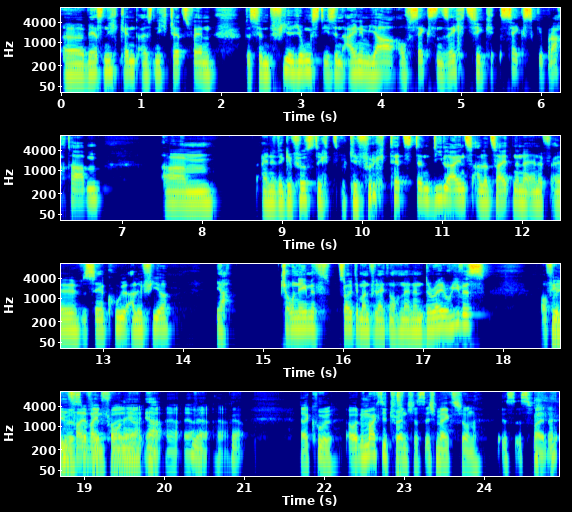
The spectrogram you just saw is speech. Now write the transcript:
Äh, Wer es nicht kennt als Nicht-Jets-Fan, das sind vier Jungs, die es in einem Jahr auf 66 Sacks gebracht haben. Ähm, eine der gefürchtet, gefürchtetsten D-Lines aller Zeiten in der NFL. Sehr cool, alle vier. Joe Namath sollte man vielleicht noch nennen. Darrell Reeves, auf jeden Reeves Fall auf weit jeden Fall, vorne. ja, ja. ja, ja, ja, Ja, ja, ja. Ja, cool. Aber du magst die Trenches, ich merk's schon. Ist, ist fein, ne?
